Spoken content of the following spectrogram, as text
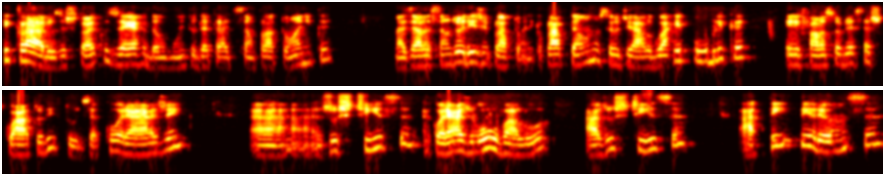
E claro, os estoicos herdam muito da tradição platônica mas elas são de origem platônica. Platão, no seu diálogo A República, ele fala sobre essas quatro virtudes: a coragem, a justiça, a coragem ou o valor, a justiça, a temperança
